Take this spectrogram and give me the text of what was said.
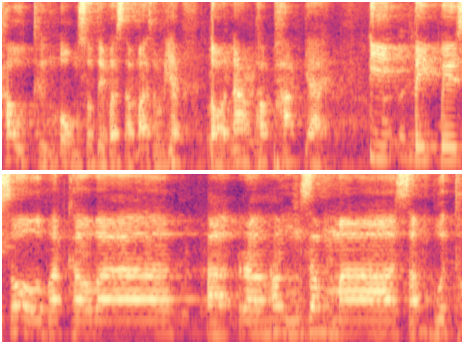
เข้าถึงองค์สมเด็จพระสัมมาสัมพุทธเจ้าต่อหน้าพระพักตร์ใหญ่อิติปิโสภะคะวาอะระหังสัมมาสัมพุทโธ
